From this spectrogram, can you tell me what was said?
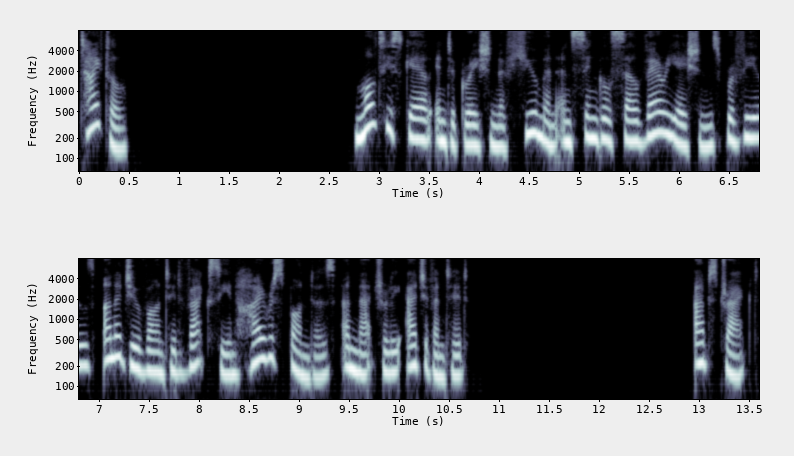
Title Multiscale integration of human and single cell variations reveals unadjuvanted vaccine high responders are naturally adjuvanted. Abstract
